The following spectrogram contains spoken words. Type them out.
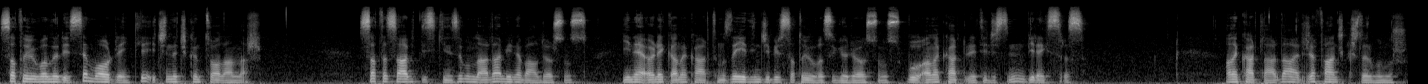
SATA yuvaları ise mor renkli, içinde çıkıntı olanlar. SATA sabit diskinizi bunlardan birine bağlıyorsunuz. Yine örnek anakartımızda 7. bir SATA yuvası görüyorsunuz. Bu anakart üreticisinin bir ekstrası. Anakartlarda ayrıca fan çıkışları bulunur.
